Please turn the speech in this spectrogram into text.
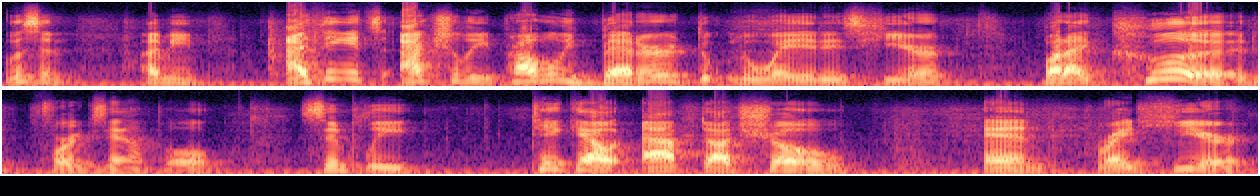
listen, I mean, I think it's actually probably better the, the way it is here, but I could, for example, simply take out app.show and right here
